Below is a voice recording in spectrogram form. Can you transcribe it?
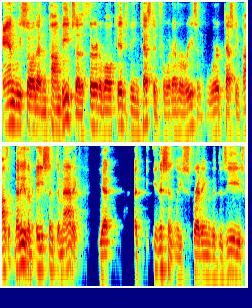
and we saw that in Palm Beach, that a third of all kids being tested for whatever reason were testing positive. Many of them asymptomatic, yet uh, innocently spreading the disease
